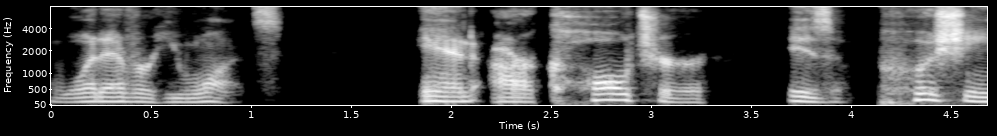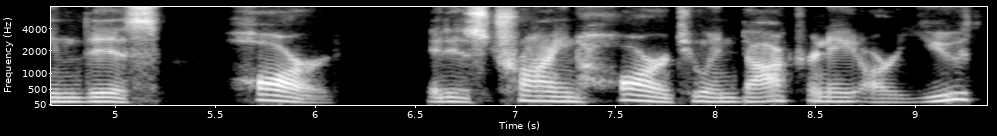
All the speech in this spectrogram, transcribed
whatever he wants. And our culture is pushing this hard. It is trying hard to indoctrinate our youth,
